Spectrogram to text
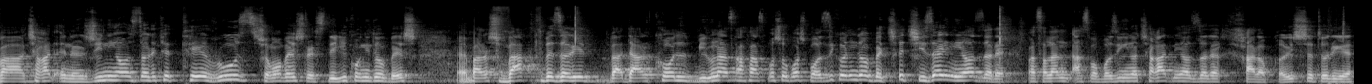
و چقدر انرژی نیاز داره که ته روز شما بهش رسیدگی کنید و بهش براش وقت بذارید و در کل بیرون از قفس باشه و باش بازی کنید و به چه چیزایی نیاز داره. مثلا اسباب بازی اینا چقدر نیاز داره خرابکاریش چطوریه.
